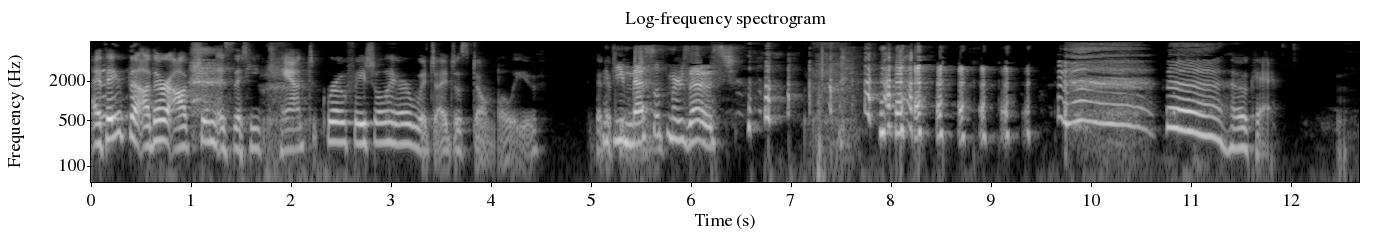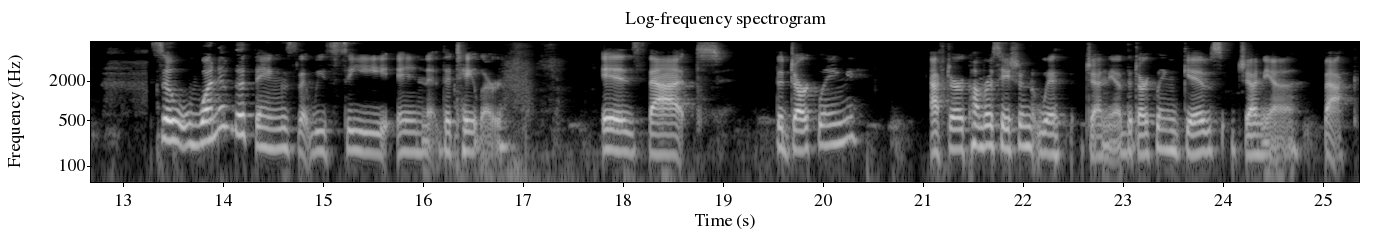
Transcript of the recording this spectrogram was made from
I think the other option is that he can't grow facial hair, which I just don't believe. If, if you mess with Merzost. okay. So, one of the things that we see in the tailor is that the Darkling, after a conversation with Genya, the Darkling gives Genya back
